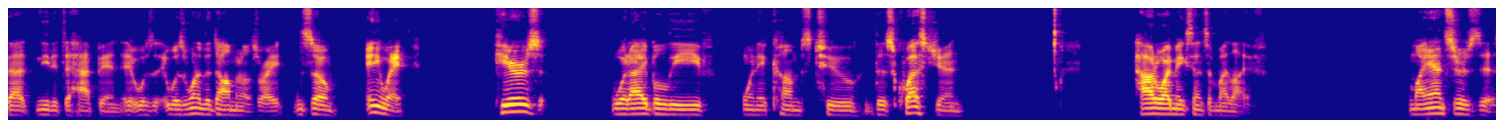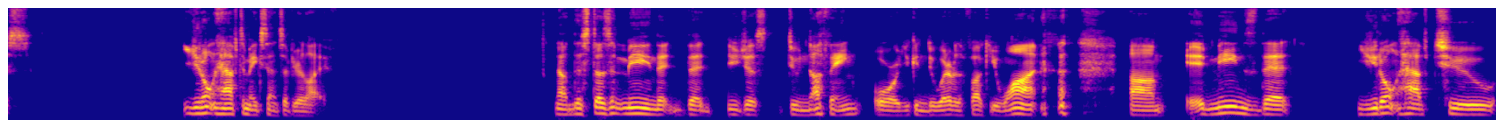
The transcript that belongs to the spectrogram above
that needed to happen. It was it was one of the dominoes, right? And so, anyway, here's what I believe when it comes to this question how do I make sense of my life? My answer is this you don't have to make sense of your life. Now, this doesn't mean that, that you just do nothing or you can do whatever the fuck you want. um, it means that you don't have to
